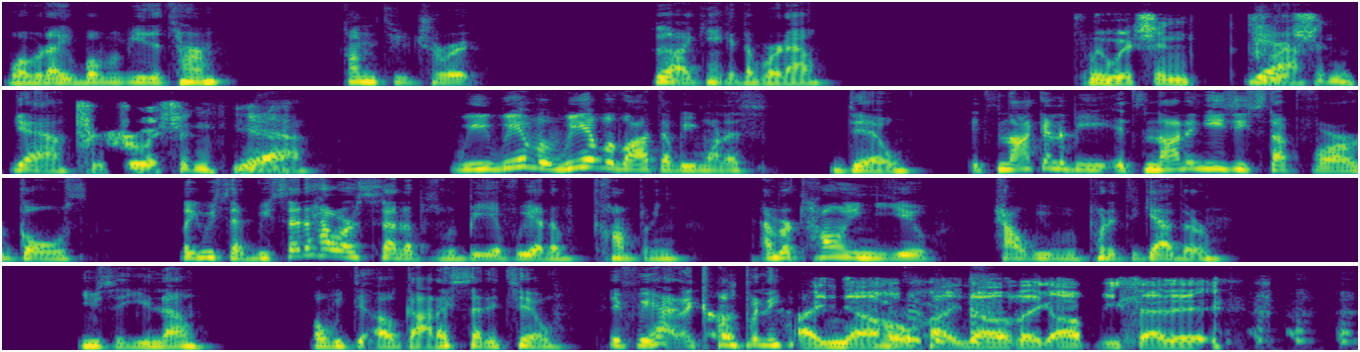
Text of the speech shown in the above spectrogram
What would I? What would be the term? Come to church. I can't get the word out. Fruition. Yeah. Fruition. Yeah, Fr- Fruition. Yeah. We we have a, we have a lot that we want to do. It's not going to be. It's not an easy step for our goals. Like we said, we said how our setups would be if we had a company, and we're telling you how we would put it together. Use it, you know. Well, we did. Oh God, I said it too. If we had a company, I know. I know. Like, oh, you said it.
